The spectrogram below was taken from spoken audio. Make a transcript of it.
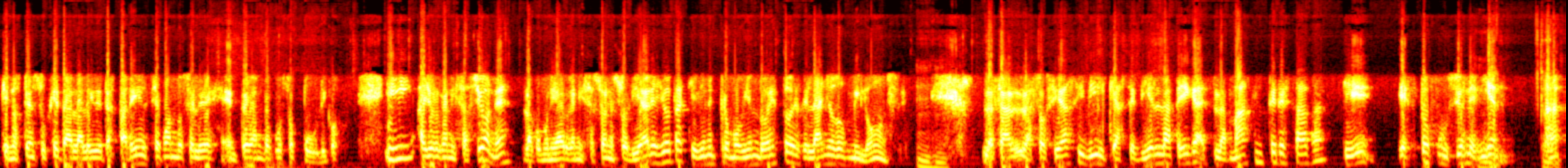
que no estén sujetas a la ley de transparencia cuando se les entregan recursos públicos. Y hay organizaciones, la comunidad de organizaciones solidarias y otras, que vienen promoviendo esto desde el año 2011. la, la sociedad civil que hace bien la pega es la más interesada que esto funcione bien. ¿Ah?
